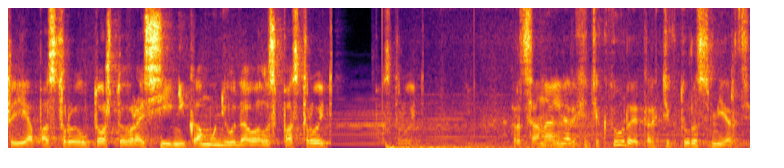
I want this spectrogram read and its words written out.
Я построил то, что в России никому не удавалось построить. построить. Рациональная архитектура – это архитектура смерти.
